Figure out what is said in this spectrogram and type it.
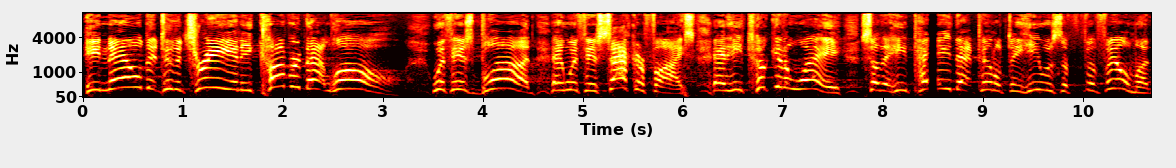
He nailed it to the tree and he covered that law with his blood and with his sacrifice. And he took it away so that he paid that penalty. He was the fulfillment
